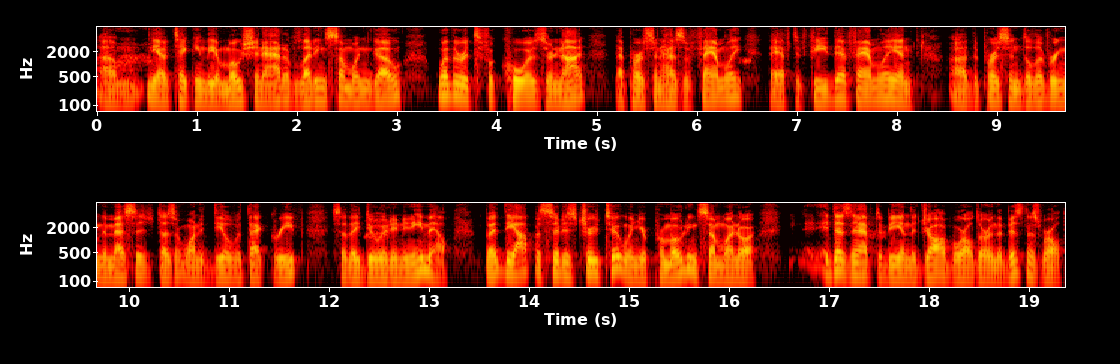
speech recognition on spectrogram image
Um, you know, taking the emotion out of letting someone go, whether it's for cause or not. That person has a family; they have to feed their family, and uh, the person delivering the message doesn't want to deal with that grief, so they do it in an email. But the opposite is true too. When you're promoting someone or it doesn't have to be in the job world or in the business world.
